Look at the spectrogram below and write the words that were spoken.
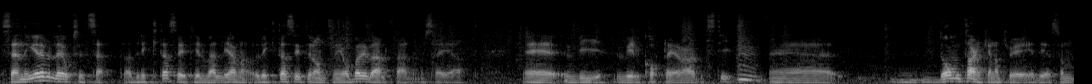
Sen är det väl också ett sätt att rikta sig till väljarna och rikta sig till de som jobbar i välfärden och säga att eh, vi vill korta er arbetstid. Mm. Eh, de tankarna tror jag är det som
